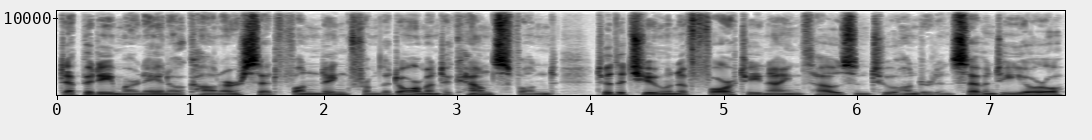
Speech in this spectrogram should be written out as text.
Deputy Murnane O'Connor said funding from the Dormant Accounts Fund to the tune of 49,270 euro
